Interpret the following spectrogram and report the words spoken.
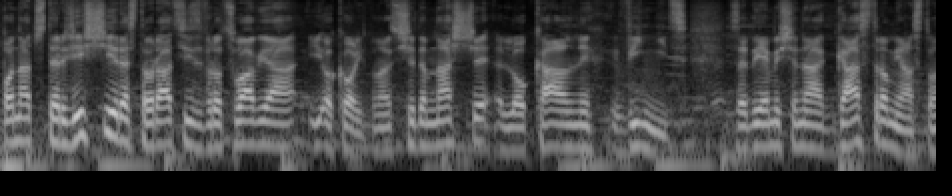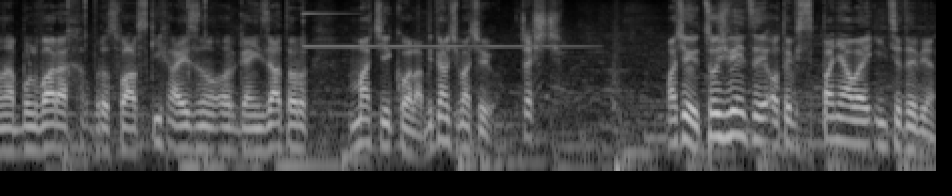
Ponad 40 restauracji z Wrocławia i okolic, ponad 17 lokalnych winnic. Znajdujemy się na Gastro Miasto, na bulwarach wrocławskich, a jest mną organizator Maciej Kola. Witam Cię Macieju. Cześć! Macieju, coś więcej o tej wspaniałej inicjatywie.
